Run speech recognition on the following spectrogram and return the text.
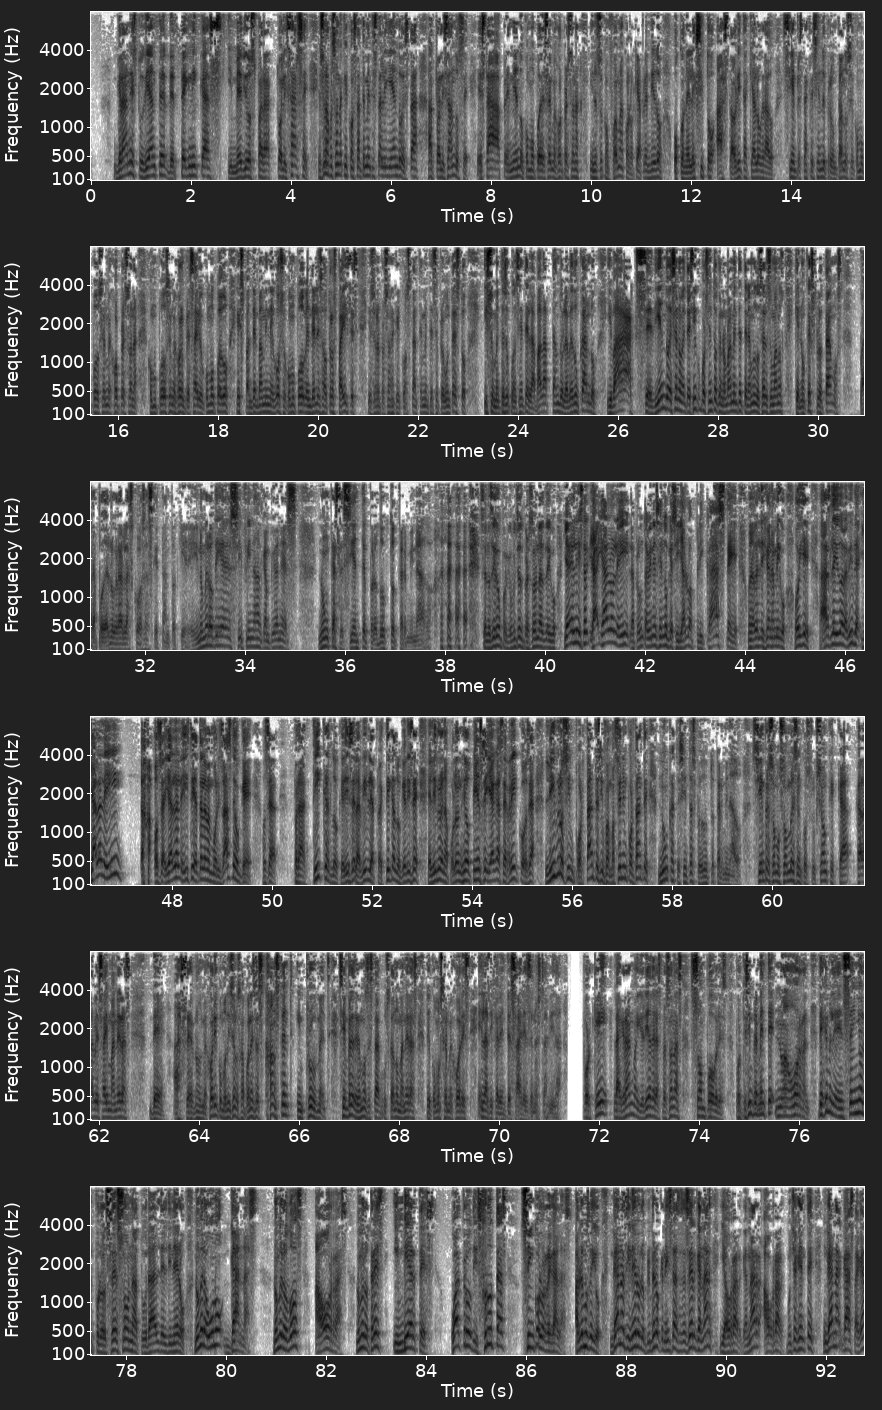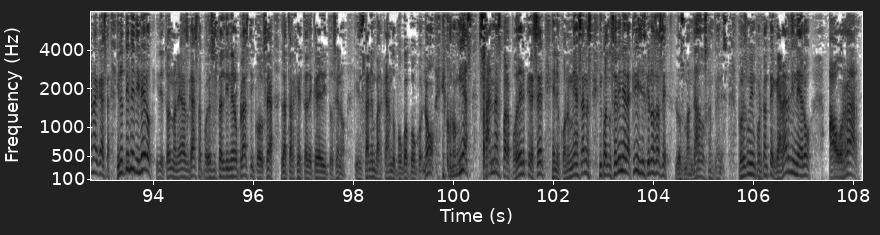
gran estudiante de técnicas y medios para actualizarse. Es una persona que constantemente está leyendo, está actualizándose, está aprendiendo cómo puede ser mejor persona y no se conforma con lo que ha aprendido o con el éxito hasta ahorita que ha logrado. Siempre está creciendo y preguntándose cómo puedo ser mejor persona, cómo puedo ser mejor empresario, cómo puedo expandir más mi negocio, cómo puedo venderles a otros países. Y es una persona que constantemente se pregunta esto y su mente subconsciente la va adaptando, la va educando y va accediendo a ese 95% que normalmente tenemos los seres humanos que nunca explotamos para poder lograr las cosas que tanto quiere. Y número 10 y final, campeones, nunca se siente producto terminado. se los digo porque muchas personas le digo, ya listo, ya, ya lo leí. La pregunta viene siendo que si ya lo aplicaste. Una vez le dije a un amigo, oye, ¿has leído la Biblia? Ya la leí. o sea, ¿ya la leíste, ya te la memorizaste o qué? O sea, practicas lo que dice la Biblia, practicas lo que dice el libro de Napoleón Hill, piense y hágase rico. O sea, libros importantes, información importante, nunca te sientas producto terminado. Siempre somos hombres en construcción que cada vez hay maneras de hacernos mejor y como dicen los japoneses, constant improvement. Siempre debemos estar buscando maneras de cómo ser mejores en las diferentes áreas de nuestra vida. ¿Por qué la gran mayoría de las personas son pobres? Porque simplemente no ahorran. Déjenme le enseño el proceso natural del dinero. Número uno, ganas. Número dos, ahorras. Número tres, inviertes. Cuatro, disfrutas. Cinco lo regalas. Hablemos de ello. Ganas dinero, lo primero que necesitas es hacer ganar y ahorrar. Ganar, ahorrar. Mucha gente gana, gasta, gana, gasta. Y no tiene dinero y de todas maneras gasta. Por eso está el dinero plástico, o sea, la tarjeta de crédito, ¿sí no? Y se están embarcando poco a poco. No, economías sanas para poder crecer en economías sanas. Y cuando se viene la crisis, ¿qué nos hace? Los mandados, campeones. Por eso es muy importante ganar dinero, ahorrar.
